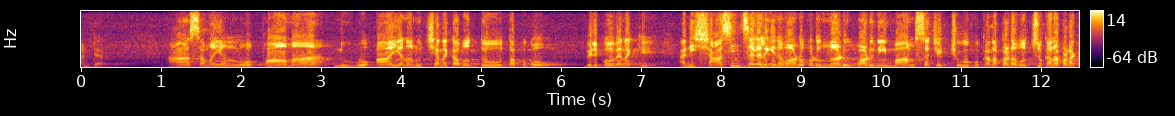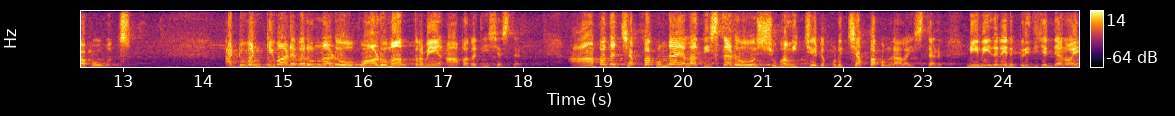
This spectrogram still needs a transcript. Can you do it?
అంటారు. ఆ సమయంలో పామ నువ్వు ఆయనను చెనకవద్దు తప్పుకో వెళ్ళిపో వెనక్కి అని శాసించగలిగిన వాడు ఒకడు ఉన్నాడు వాడు నీ మాంస చక్షువుకు కనపడవచ్చు కనపడకపోవచ్చు. అటువంటి వాడెవరున్నాడో వాడు మాత్రమే ఆపద తీసేస్తాడు. ఆపద చెప్పకుండా ఎలా తీస్తాడో శుభం ఇచ్చేటప్పుడు చెప్పకుండా అలా ఇస్తాడు. నీ మీద నేను ప్రీతి చెందానోయ్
